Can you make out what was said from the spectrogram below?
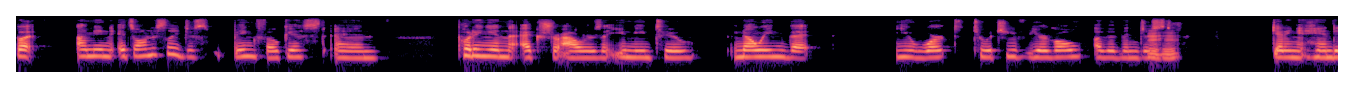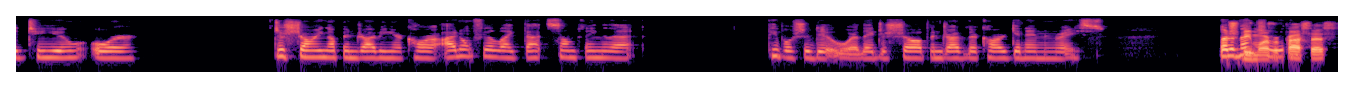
but I mean, it's honestly just being focused and putting in the extra hours that you need to, knowing that you worked to achieve your goal other than just mm-hmm. getting it handed to you or just showing up and driving your car. I don't feel like that's something that people should do where they just show up and drive their car, get in and race. But it should be more of a process.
